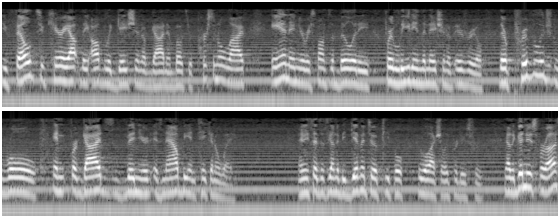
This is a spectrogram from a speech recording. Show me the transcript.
you failed to carry out the obligation of God in both your personal life and in your responsibility for leading the nation of Israel. Their privileged role in, for God's vineyard is now being taken away. And he says it's going to be given to a people who will actually produce fruit. Now, the good news for us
